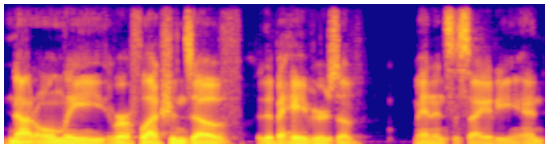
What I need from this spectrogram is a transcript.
not only reflections of the behaviors of men in society and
